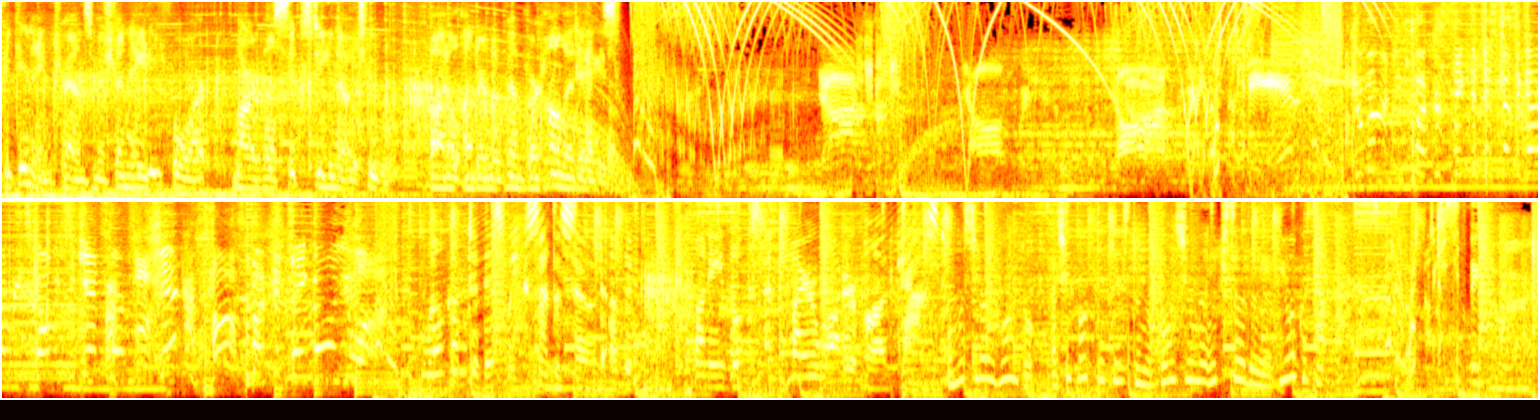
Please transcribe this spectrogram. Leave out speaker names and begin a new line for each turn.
Beginning transmission 84, Marvel 1602. Final under November holidays.
Come on, you fuckers think that just because a guy reads comics he can't start some shit? I'll fucking take all you want!
Welcome to this week's episode of the Funny Books and Firewater podcast.
面白い本と歌手ポッドキャストの今週のエピソードへようこそ
Ignore her.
